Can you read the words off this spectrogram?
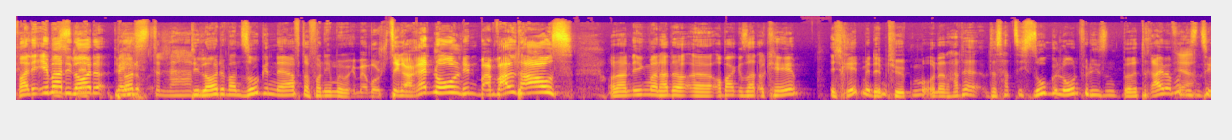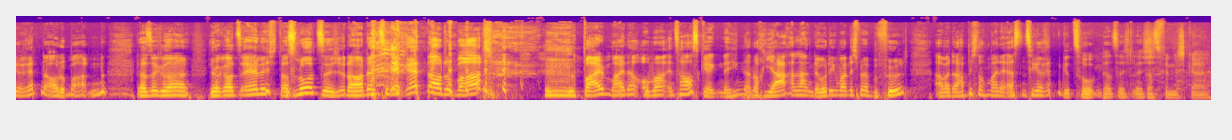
Weil die immer, die Leute, die Leute, Laden. die Leute waren so genervt davon, immer, immer muss ich Zigaretten holen, hinten beim Waldhaus. Und dann irgendwann hat der äh, Opa gesagt, okay, ich rede mit dem Typen und dann hat er, das hat sich so gelohnt für diesen Betreiber von Ja. diesen Zigarettenautomaten, dass er gesagt hat, ja ganz ehrlich, das lohnt sich. Und dann hat der Zigarettenautomat bei meiner Oma ins Haus gehängt. Der hing da noch jahrelang, der wurde irgendwann nicht mehr befüllt, aber da habe ich noch meine ersten Zigaretten gezogen tatsächlich. Das finde ich geil.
